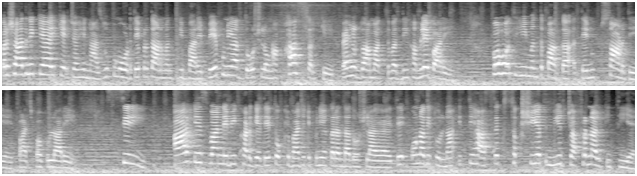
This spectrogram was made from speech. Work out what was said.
ਪ੍ਰਸ਼ਾਦ ਨੇ ਕਿਹਾ ਹੈ ਕਿ ਅਜਿਹੇ ਨਾਜ਼ੁਕ ਮੋੜ ਤੇ ਪ੍ਰਧਾਨ ਮੰਤਰੀ ਬਾਰੇ ਬੇਬੁਨਿਆਦ ਦੋਸ਼ ਲਾਉਣਾ ਖਾਸ ਕਰਕੇ ਪਹਿਲਗਾਮ ਅੱਤਵਾਦੀ ਹਮਲੇ ਬਾਰੇ ਬਹੁਤ ਹੀ ਮੰਦਭਾਗਾ ਅਤੇ ਨੁਕਸਾਨਦੇਹ ਹੈ। ਭਾਜਪਾ ਬੁਲਾਰੇ ਸ੍ਰੀ ਆਰ ਕੇਸਵਾਨ ਨੇ ਵੀ ਖੜਗੇ ਤੇ ਧੋਖੇਬਾਜ਼ੀ ਟਿੱਪਣੀਆਂ ਕਰਨ ਦਾ ਦੋਸ਼ ਲਾਇਆ ਹੈ ਤੇ ਉਹਨਾਂ ਦੀ ਤੁਲਨਾ ਇਤਿਹਾਸਕ ਸ਼ਖਸੀਅਤ ਮੀਰ ਜਾਫਰ ਨਾਲ ਕੀਤੀ ਹੈ।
